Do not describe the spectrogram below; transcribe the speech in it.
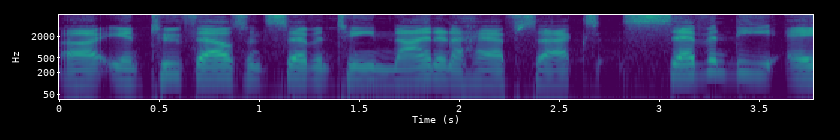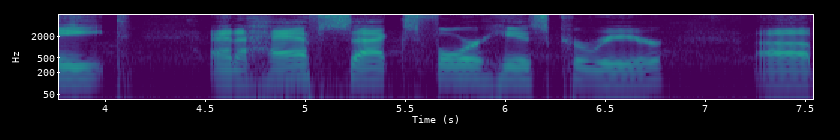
Uh, in 2017, nine and a half sacks, 78 and a half sacks for his career. Uh,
